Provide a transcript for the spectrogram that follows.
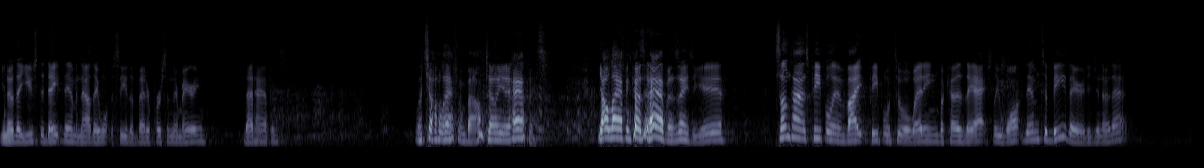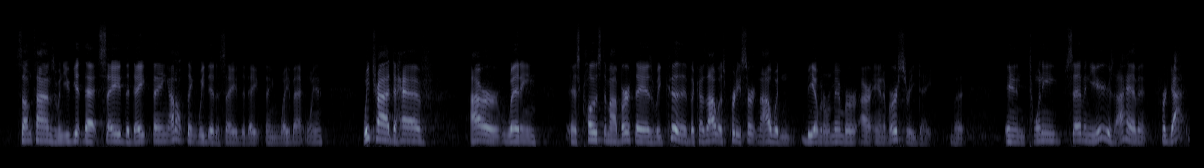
you know, they used to date them and now they want to see the better person they're marrying. That happens. What y'all laughing about? I'm telling you, it happens. Y'all laughing because it happens, ain't you? Yeah. Sometimes people invite people to a wedding because they actually want them to be there. Did you know that? Sometimes when you get that save the date thing, I don't think we did a save the date thing way back when. We tried to have our wedding as close to my birthday as we could because I was pretty certain I wouldn't be able to remember our anniversary date. But in 27 years, I haven't forgotten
